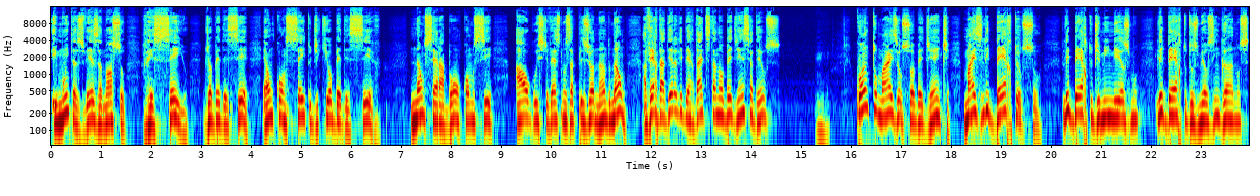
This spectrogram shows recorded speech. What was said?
E muitas vezes o nosso receio de obedecer é um conceito de que obedecer não será bom como se algo estivesse nos aprisionando. Não. A verdadeira liberdade está na obediência a Deus. Quanto mais eu sou obediente, mais liberto eu sou. Liberto de mim mesmo, liberto dos meus enganos,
